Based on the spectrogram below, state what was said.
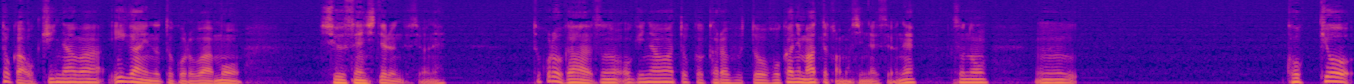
とか沖縄以外のところはもう終戦してるんですよね。ところがその沖縄とかカラフト他にもあったかもしれないですよね。その、うん、国境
